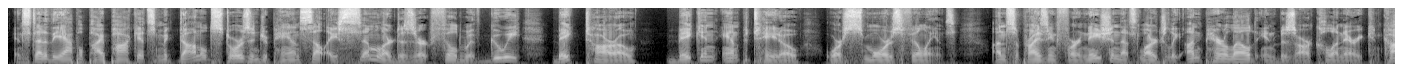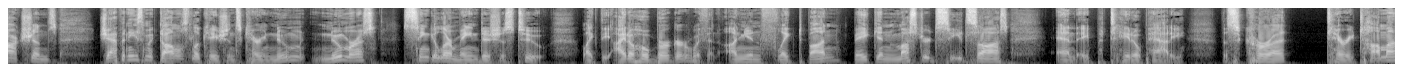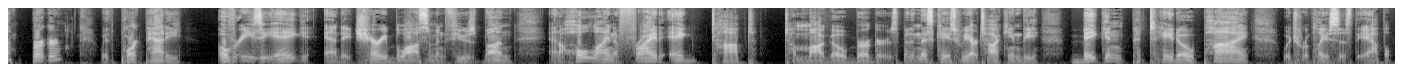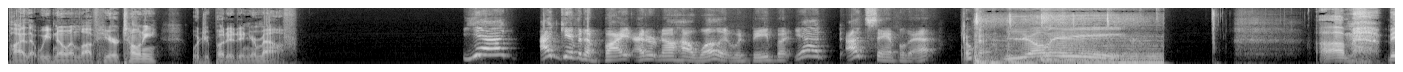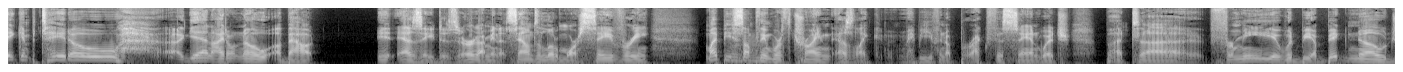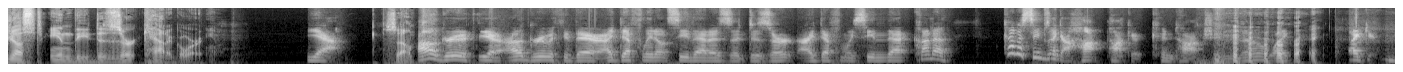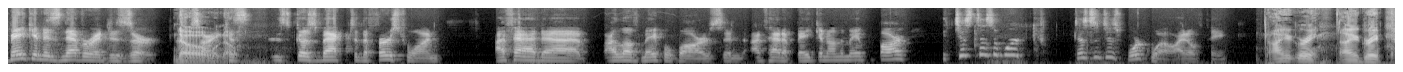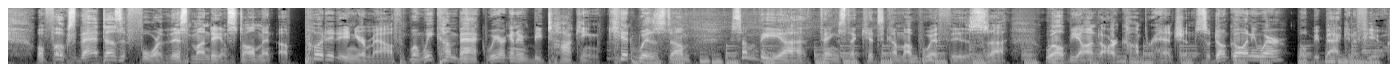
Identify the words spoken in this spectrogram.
Instead of the apple pie pockets, McDonald's stores in Japan sell a similar dessert filled with gooey baked taro, bacon and potato, or s'mores fillings. Unsurprising for a nation that's largely unparalleled in bizarre culinary concoctions, Japanese McDonald's locations carry num- numerous singular main dishes too, like the Idaho burger with an onion flaked bun, bacon, mustard seed sauce, and a potato patty, the Sakura Teritama burger with pork patty, over easy egg, and a cherry blossom infused bun, and a whole line of fried egg topped Tamago burgers. But in this case, we are talking the bacon potato pie, which replaces the apple pie that we know and love here. Tony, would you put it in your mouth? Yeah, I'd give it a bite. I don't know how well it would be, but yeah, I'd, I'd sample that. Okay. Yummy! Um, bacon potato, again, I don't know about it as a dessert. I mean, it sounds a little more savory. Might be something worth trying as like maybe even a breakfast sandwich, but uh, for me, it would be a big no just in the dessert category. Yeah, So, I'll agree with you. I'll agree with you there. I definitely don't see that as a dessert. I definitely see that kind of kind of seems like a hot pocket concoction, you know? Like right. like bacon is never a dessert. I'm No, sorry, no. because this goes back to the first one. I've had uh, I love maple bars, and I've had a bacon on the maple bar. It just doesn't work. Doesn't just work well. I don't think. I agree. I agree. Well, folks, that does it for this Monday installment of Put It in Your Mouth. When we come back, we are going to be talking kid wisdom. Some of the uh, things that kids come up with is uh, well beyond our comprehension. So don't go anywhere. We'll be back in a few.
